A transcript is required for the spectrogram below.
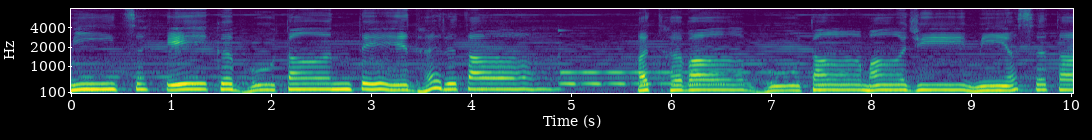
मीच एक भूतान्ते धरता अथवा भूता असता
